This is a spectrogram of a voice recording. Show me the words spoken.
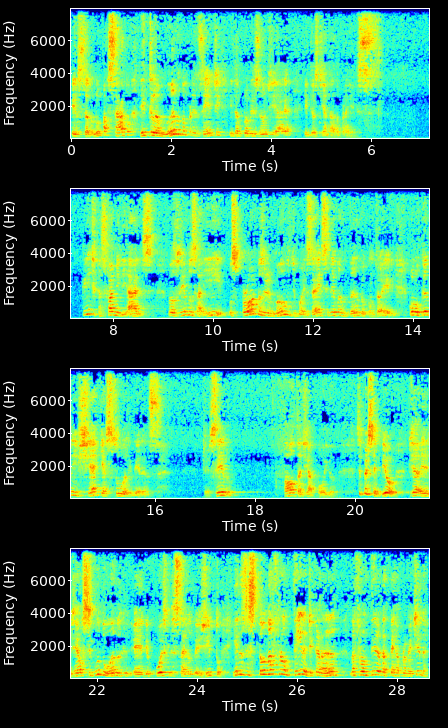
pensando no passado, reclamando do presente e da provisão diária que Deus tinha dado para eles. Críticas familiares. Nós vemos aí os próprios irmãos de Moisés se levantando contra ele, colocando em xeque a sua liderança. Terceiro, falta de apoio. Você percebeu? Já, já é o segundo ano é, depois que eles saíram do Egito e eles estão na fronteira de Canaã, na fronteira da terra prometida.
